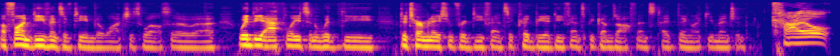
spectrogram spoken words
a fun defensive team to watch as well. So uh, with the athletes and with the determination for defense, it could be a defense becomes offense type thing, like you mentioned. Kyle,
